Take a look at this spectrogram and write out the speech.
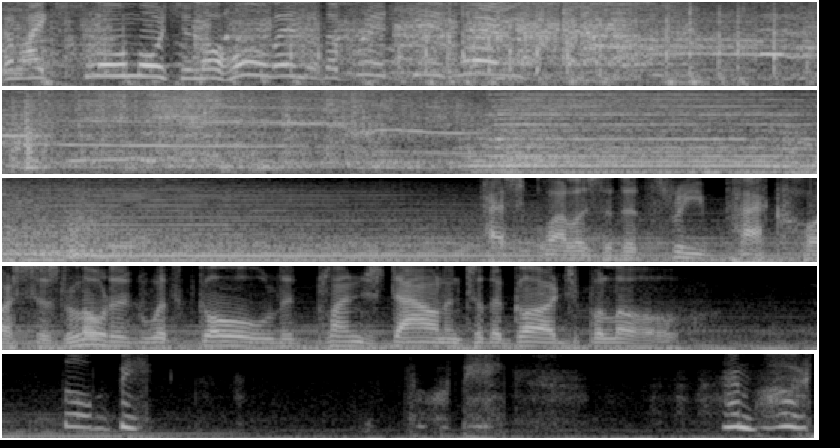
And like slow motion, the whole end of the bridge gave way. Pasquales and the three pack horses loaded with gold had plunged down into the gorge below. Toby. Toby. I'm hurt.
